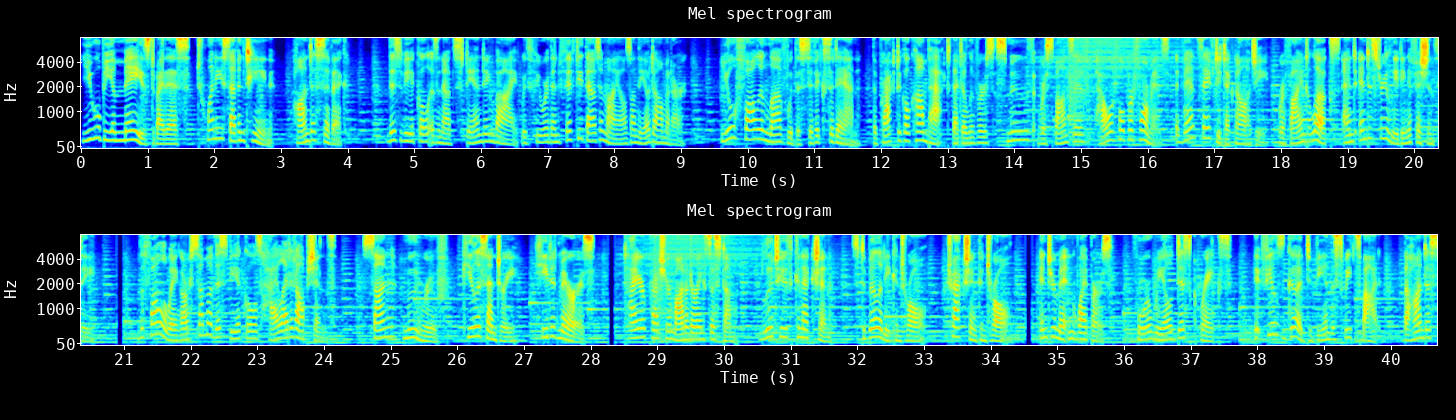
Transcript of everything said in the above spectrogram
You will be amazed by this 2017 Honda Civic. This vehicle is an outstanding buy with fewer than 50,000 miles on the odometer. You'll fall in love with the Civic sedan, the practical compact that delivers smooth, responsive, powerful performance, advanced safety technology, refined looks, and industry-leading efficiency. The following are some of this vehicle's highlighted options. Sun, moonroof, keyless entry, heated mirrors, tire pressure monitoring system, Bluetooth connection, stability control, traction control, intermittent wipers, four-wheel disc brakes. It feels good to be in the sweet spot. The Honda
